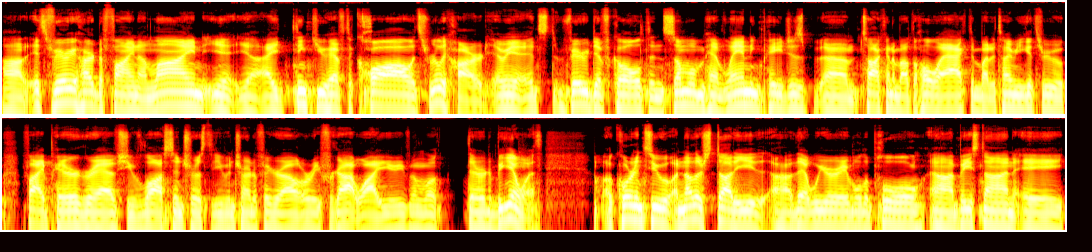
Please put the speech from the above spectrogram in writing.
uh, it's very hard to find online. Yeah, yeah, I think you have to call. It's really hard. I mean, it's very difficult, and some of them have landing pages um, talking about the whole act. And by the time you get through five paragraphs, you've lost interest, even trying to figure out, or you forgot why you even looked there to begin with. According to another study uh, that we were able to pull uh, based on a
